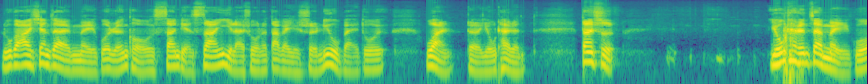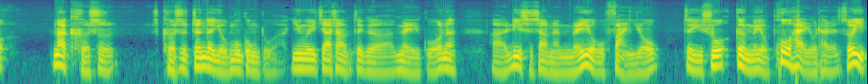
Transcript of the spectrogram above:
如果按现在美国人口三点三亿来说呢，大概也是六百多万的犹太人，但是犹太人在美国那可是可是真的有目共睹啊，因为加上这个美国呢，啊，历史上呢没有反犹。这一说更没有迫害犹太人，所以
